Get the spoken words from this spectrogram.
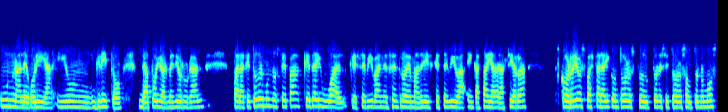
una alegoría y un grito de apoyo al medio rural para que todo el mundo sepa que da igual que se viva en el centro de Madrid, que se viva en Cazalla de la Sierra, Correos va a estar ahí con todos los productores y todos los autónomos,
